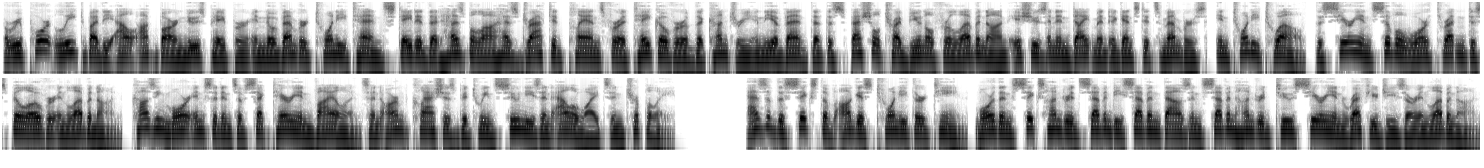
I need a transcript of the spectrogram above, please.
A report leaked by the Al-Akhbar newspaper in November 2010 stated that Hezbollah has drafted plans for a takeover of the country in the event that the Special Tribunal for Lebanon issues an indictment against its members. In 2012, the Syrian civil war threatened to spill over in Lebanon, causing more incidents of sectarian violence and armed clashes between Sunnis and Alawites in Tripoli. As of 6 August 2013, more than 677,702 Syrian refugees are in Lebanon.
